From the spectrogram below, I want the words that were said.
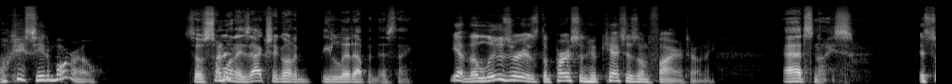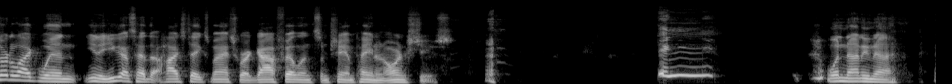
Okay, see you tomorrow. So someone is actually going to be lit up in this thing. Yeah, the loser is the person who catches on fire, Tony. That's nice. It's sort of like when you know you guys had that high stakes match where a guy fell in some champagne and orange juice. Ding. One ninety nine.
